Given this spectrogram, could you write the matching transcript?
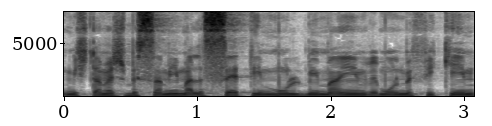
משתמש בסמים על סטים מול במאים ומול מפיקים,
